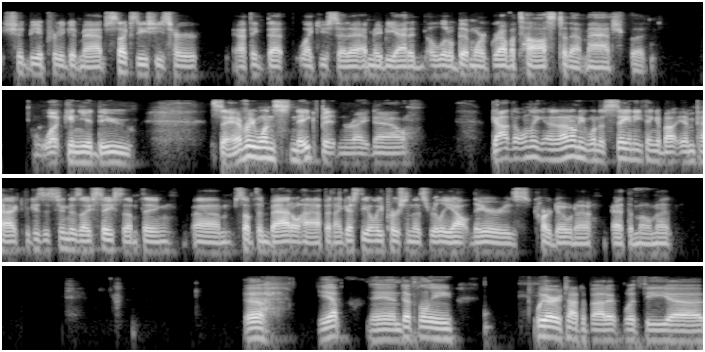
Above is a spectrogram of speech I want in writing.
Should be a pretty good match. Sucks Ishii's hurt. I think that, like you said, maybe added a little bit more gravitas to that match. But what can you do? So everyone's snake bitten right now. God, the only, and I don't even want to say anything about Impact because as soon as I say something, um, something bad will happen. I guess the only person that's really out there is Cardona at the moment. Uh, yep, and definitely we already talked about it with the uh,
